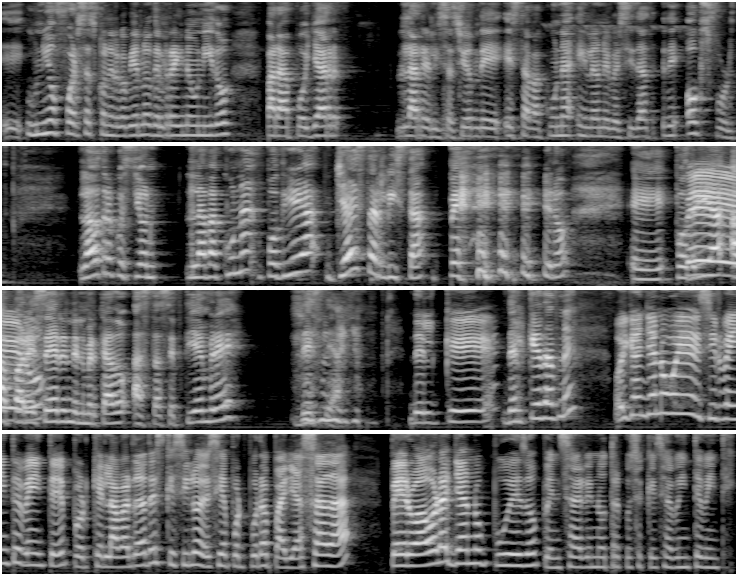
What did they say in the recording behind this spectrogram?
eh, unió fuerzas con el gobierno del Reino Unido para apoyar la realización de esta vacuna en la Universidad de Oxford. La otra cuestión, la vacuna podría ya estar lista, pero eh, podría Pero- aparecer en el mercado hasta septiembre de este año. del que... ¿Del qué, Dafne? Oigan, ya no voy a decir 2020 porque la verdad es que sí lo decía por pura payasada, pero ahora ya no puedo pensar en otra cosa que sea 2020.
